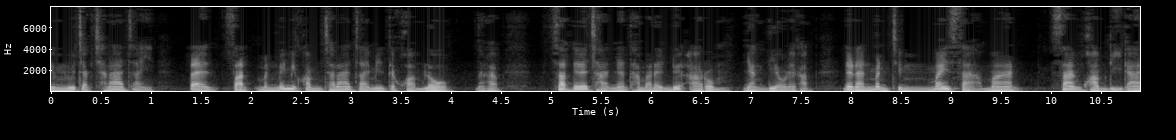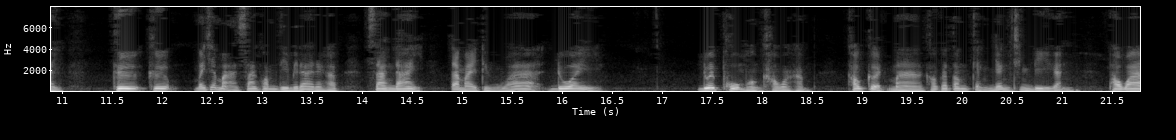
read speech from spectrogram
ยังรู้จักชะล่าใจ แต่สัตว์มันไม่มีความชะล่าใจ มีแต่ความโลภนะครับ สัตว์เดรัจฉานเนี่ยทำอะไรด้วยอารมณ์อย่างเดียวเลยครับ ดังนั้นมันจึงไม่สามารถสร้างความดีได้ คือคือไม่ใช่หมาสร้างความดีไม่ได้นะครับ สร้างได้ แต่หมายถึงว่าด้วยด้วยภูมิของเขาอะครับ เขาเกิดมาเขาก็ต้องแข่งแย่งชิงดีกัน เพราะว่า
